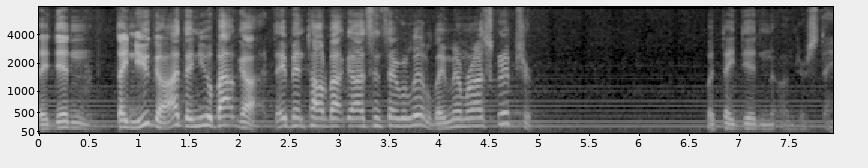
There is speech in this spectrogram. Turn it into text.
They didn't, they knew God, they knew about God. They've been taught about God since they were little. They memorized scripture. But they didn't understand.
